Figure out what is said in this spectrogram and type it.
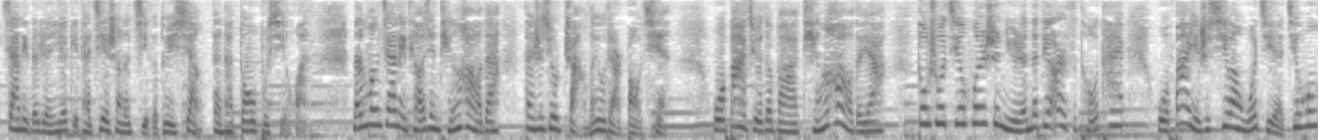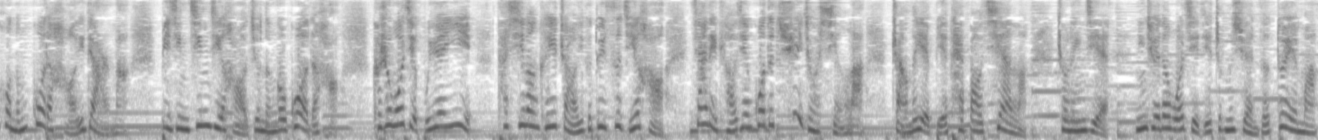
家里的人也给她介绍了几个对象，但她都不喜欢。男方家里条件挺好的，但是就长得有点抱歉。我爸觉得吧，挺好的呀。都说结婚是女人的第二次投胎，我爸也是希望我姐结婚后能过得好一点嘛，毕竟经济好就能够过得好。可是我姐不愿意，她希望可以找一个对自己好、家里条件过得去就行了，长得也别太抱歉了。周玲姐，您觉得我姐姐这？这么选择对吗？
